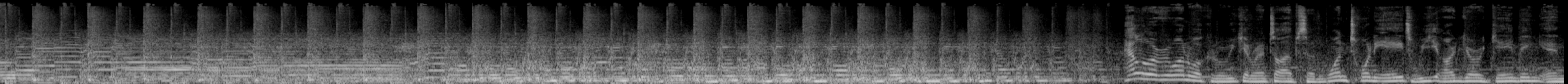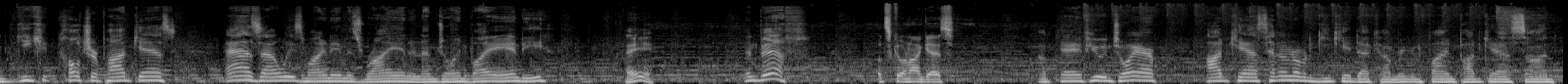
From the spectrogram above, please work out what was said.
Hello, everyone. Welcome to Weekend Rental episode 128. We are your gaming and geek culture podcast. As always, my name is Ryan, and I'm joined by Andy Hey, and Biff. What's going on, guys? Okay, if you enjoy our podcast, head on over to geekade.com where you're going to find podcasts on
